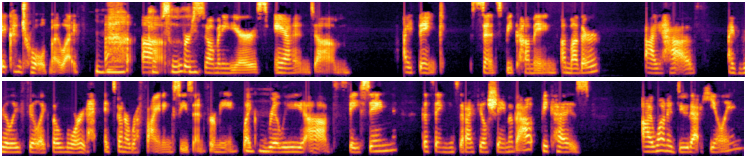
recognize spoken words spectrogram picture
it controlled my life Mhm. um, for so many years. And um, I think since becoming a mother, I have, I really feel like the Lord, it's been a refining season for me, like Mhm. really um, facing the things that I feel shame about because I want to do that healing,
